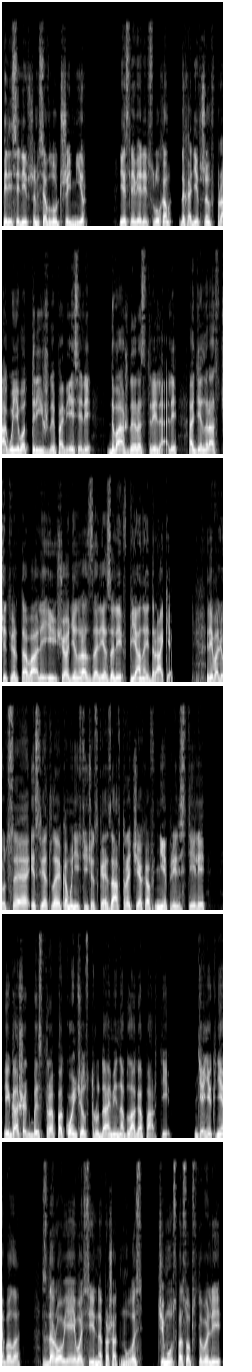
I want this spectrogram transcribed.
переселившимся в лучший мир. Если верить слухам, доходившим в Прагу, его трижды повесили, дважды расстреляли, один раз четвертовали и еще один раз зарезали в пьяной драке. Революция и светлое коммунистическое завтра Чехов не прельстили, и Гашек быстро покончил с трудами на благо партии. Денег не было, здоровье его сильно пошатнулось, чему способствовали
